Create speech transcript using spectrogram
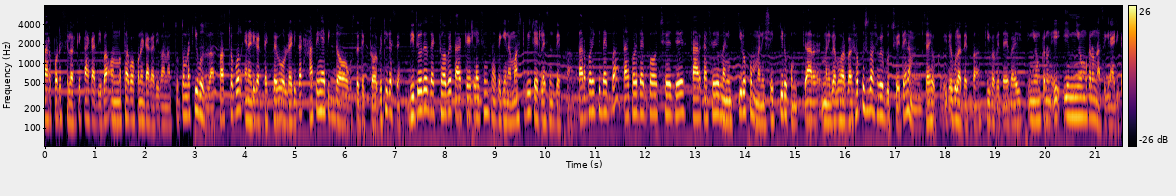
তারপরে সেলারকে টাকা দিবা, অন্যথা কখনোই টাকা দিবা না। তো তোমরা কি বুঝলা? First of all NID card দেখতে হবে, ওল্ড আইডি কার্ড। হাতে নিয়ে পিক দেওয়া অবস্থায় দেখতে হবে, ঠিক আছে? দ্বিতীয়ত দেখতে হবে তার ট্রেড লাইসেন্স আছে কিনা। মাস্ট বি ট্রেড লাইসেন্স দেখবা। তারপরে কি দেখবা? তারপরে দেখবা হচ্ছে যে তার কাছে মানে কীরকম মানে সে কীরকম, তার মানে ব্যবহার বা সবকিছু তো আশা করি বুঝছোই, তাই না? যাই হোক, এগুলা দেখবা কীভাবে দেয় বা এই নিয়ম কারণ এই নিয়মকানুন আছে কিনা আইডি কার্ড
